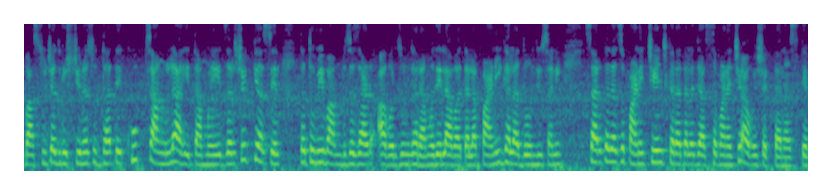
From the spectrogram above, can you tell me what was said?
वास्तूच्या दृष्टीनं सुद्धा ते खूप चांगलं आहे. त्यामुळे जर शक्य असेल तर तुम्ही बांबूचं झाड आवर्जून घरामध्ये लावा. त्याला पाणी घाला दोन दिवसांनी. सारखं त्याचं पाणी चेंज करा. त्याला जास्त पाण्याची आवश्यकता नसते.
